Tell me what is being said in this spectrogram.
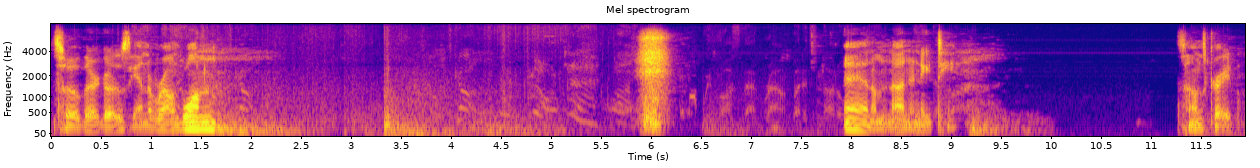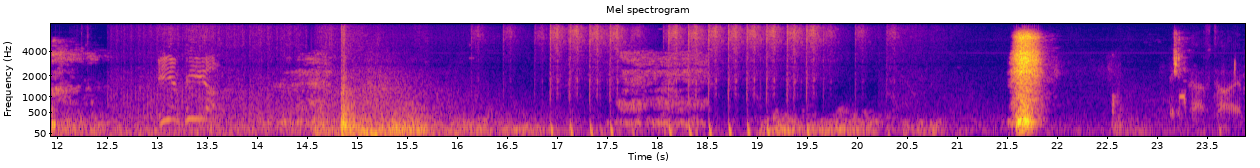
So there goes the end of round one. We lost that round, but it's not over. And I'm 9 and 18. Sounds great. EMP up. Halftime.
